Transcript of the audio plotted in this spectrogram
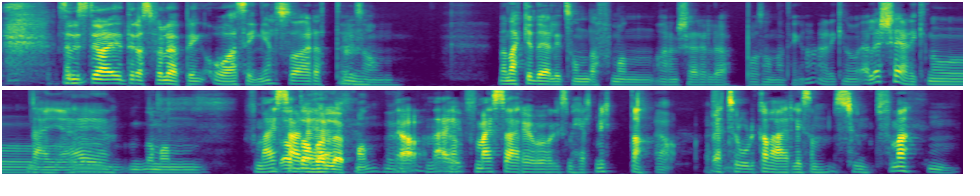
Så hvis du har interesse for løping og er singel, så er dette Mm. liksom Men er ikke det litt sånn derfor man arrangerer løp og sånne ting? Er det ikke noe Eller skjer det ikke noe Nei, jeg- Når man For meg så er da det bare løper man? Ja, nei, Ja. for meg så er det jo liksom helt nytt, da. Ja, Og jeg tror det kan være liksom sunt for meg. Mm.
